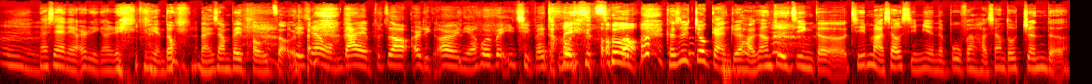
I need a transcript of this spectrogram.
嗯，那现在连二零二零年都蛮像被偷走。而且现在我们大家也不知道二零二二年会不会一起被偷走。没错，可是就感觉好像最近的起码消息面的部分，好像都真的。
